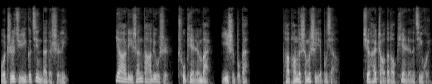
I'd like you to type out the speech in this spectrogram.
我只举一个近代的实例：亚历山大六世除骗人外一事不干，他旁的什么事也不想，却还找得到骗人的机会。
